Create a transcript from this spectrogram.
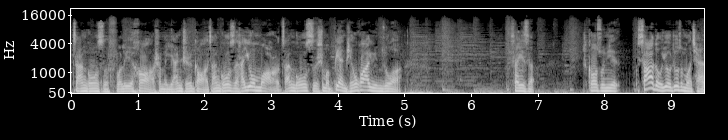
咱公司福利好，什么颜值高，咱公司还有猫，咱公司什么扁平化运作，啥意思？就告诉你。啥都有，就是没钱，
